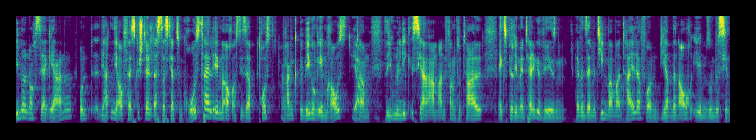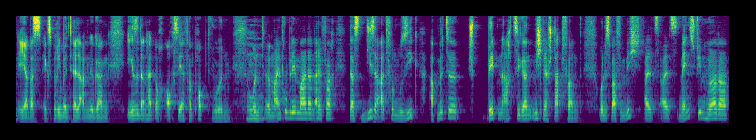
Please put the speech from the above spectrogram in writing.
immer noch sehr gerne. Und äh, wir hatten ja auch festgestellt, dass das ja zum Großteil eben auch aus dieser Post-Punk-Bewegung eben rauskam. The Human League ist ja am Anfang total experimentell gewesen. Heaven 17 war mal ein Teil davon. Die haben dann auch eben so ein bisschen eher das experimentell angegangen, ehe sie dann halt noch auch sehr verpoppt wurden. Und äh, mein Problem war dann einfach, dass diese Art von Musik ab Mitte späten 80ern nicht mehr stattfand. Und es war für mich als, als Mainstream-Hörer,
